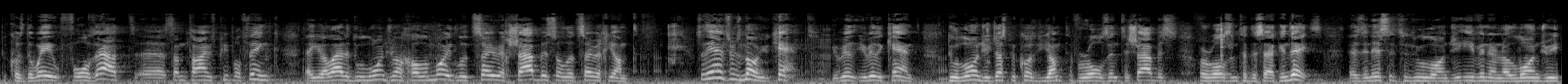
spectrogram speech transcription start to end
because the way it falls out, uh, sometimes people think that you're allowed to do laundry on Cholamoid, Lutzerich Shabbos or Lutzerich Yom Tov. So the answer is no, you can't. You really, you really can't do laundry just because Yom Tov rolls into Shabbos or rolls into the second days. There's an issa to do laundry, even in a laundry,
